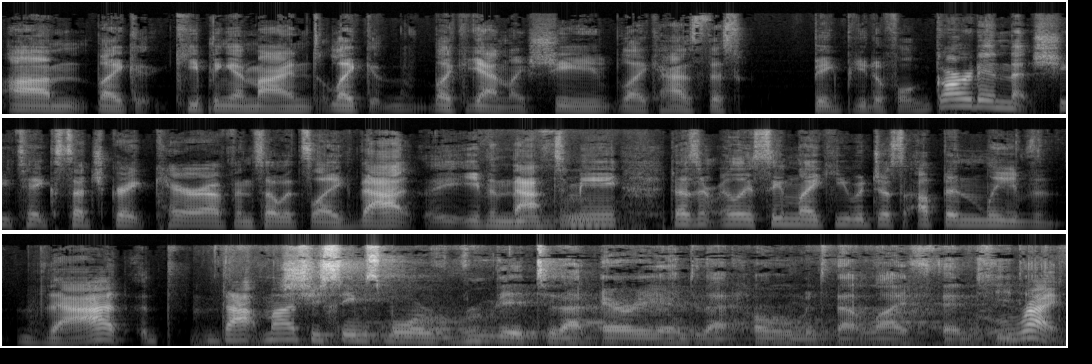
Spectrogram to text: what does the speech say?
um like keeping in mind like like again like she like has this big beautiful garden that she takes such great care of and so it's like that even that mm-hmm. to me mm-hmm. doesn't really seem like you would just up and leave that that much she seems more rooted to that area and to that home and to that life than he right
